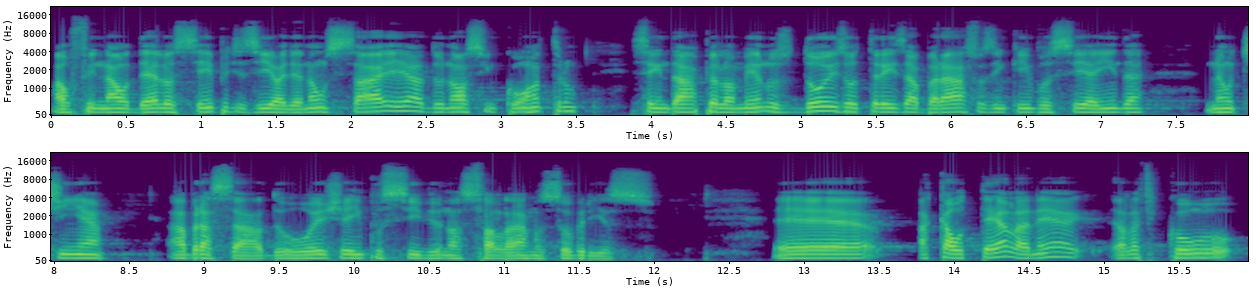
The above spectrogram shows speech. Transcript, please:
ao final dela eu sempre dizia: olha, não saia do nosso encontro sem dar pelo menos dois ou três abraços em quem você ainda não tinha abraçado. Hoje é impossível nós falarmos sobre isso. É, a cautela, né, ela ficou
